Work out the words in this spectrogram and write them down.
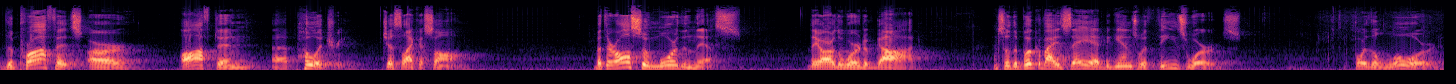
the prophets are often uh, poetry, just like a song. But they're also more than this, they are the Word of God. And so the book of Isaiah begins with these words for the Lord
